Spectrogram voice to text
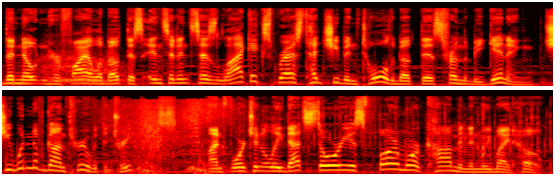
The note in her file about this incident says Lacks expressed had she been told about this from the beginning, she wouldn't have gone through with the treatments. Unfortunately, that story is far more common than we might hope.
